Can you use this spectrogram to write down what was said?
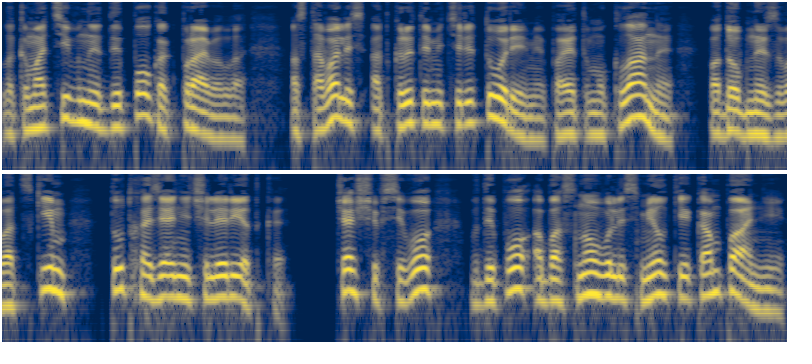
Локомотивные депо, как правило, оставались открытыми территориями, поэтому кланы, подобные заводским, тут хозяйничали редко. Чаще всего в депо обосновывались мелкие компании,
